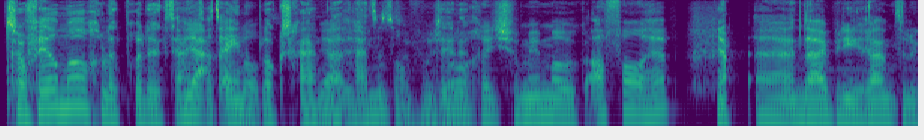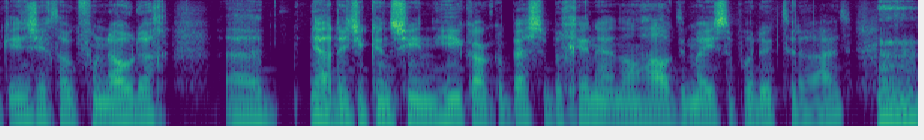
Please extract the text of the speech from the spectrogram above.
Zoveel mogelijk producten uit Ja, dat ene klopt. blok schuim. ja, Daar dus gaat je het om. ervoor natuurlijk. zorgen dat je zo min mogelijk afval hebt. Ja. Eh, en daar heb je die ruimtelijk inzicht ook voor nodig. Eh, ja, dat je kunt zien, hier kan ik het beste beginnen... en dan haal ik de meeste producten eruit. Mhm.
